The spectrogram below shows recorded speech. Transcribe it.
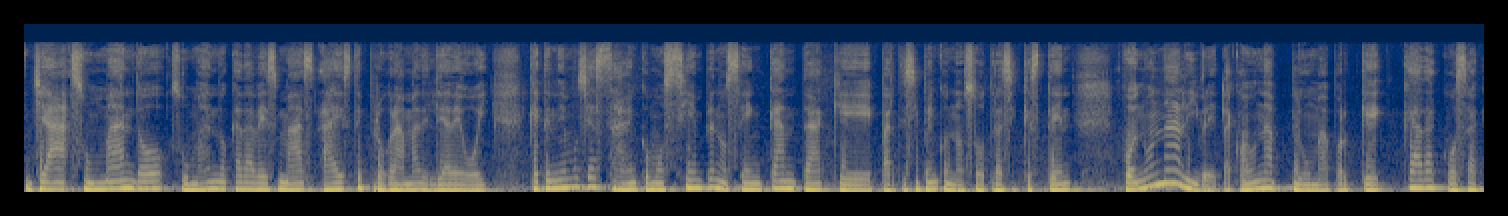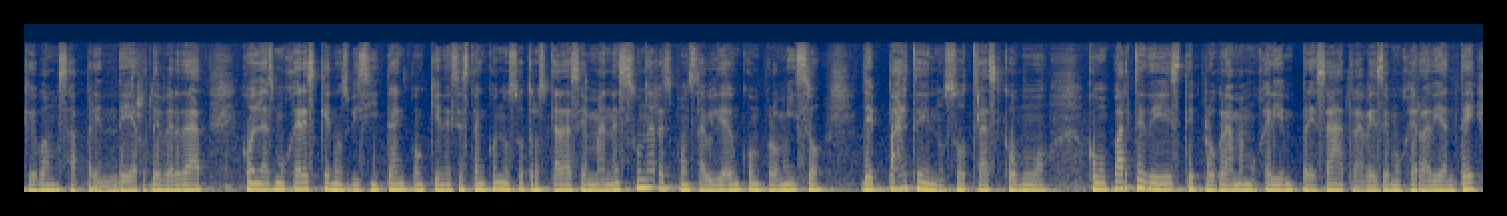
ya sumando, sumando cada vez más a este programa del día de hoy, que tenemos, ya saben, como siempre nos encanta que participen con nosotras y que estén con una libreta, con una pluma, porque cada cosa que vamos a aprender, de verdad, con las mujeres que nos visitan, con quienes están con nosotros cada semana, es una responsabilidad, un compromiso de parte de nosotras como, como parte de este programa Mujer y Empresa a través de Mujer Radiante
